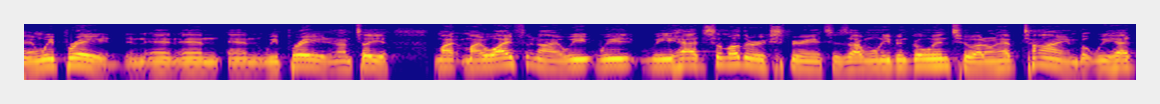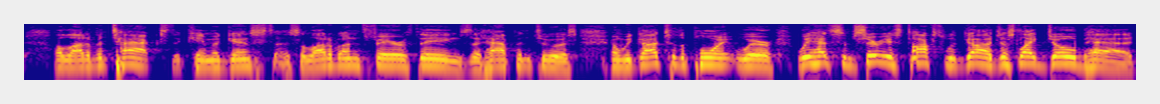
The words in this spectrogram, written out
And we prayed and and and, and we prayed and i'm tell you my, my wife and i we, we we had some other experiences i won't even go into i don't have time but we had a lot of attacks that came against us a lot of unfair things that happened to us and we got to the point where we had some serious talks with god just like job had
